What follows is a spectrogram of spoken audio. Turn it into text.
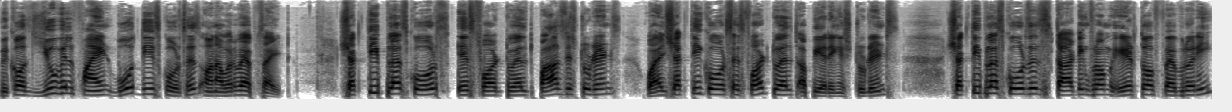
because you will find both these courses on our website. Shakti Plus course is for 12th passed students while Shakti course is for 12th appearing students. Shakti Plus course is starting from 8th of February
